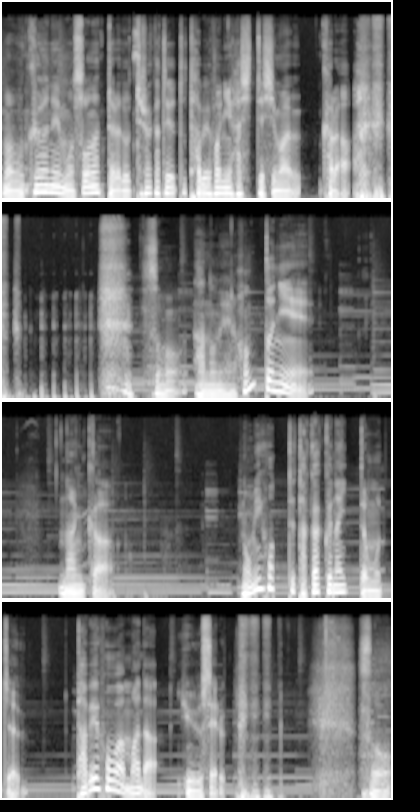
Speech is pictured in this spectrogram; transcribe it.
まあ僕はねもうそうなったらどちらかというと食べほに走ってしまうから。そうあのね本当になんか飲みほって高くないって思っちゃう。食べほはまだ許せる。そ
